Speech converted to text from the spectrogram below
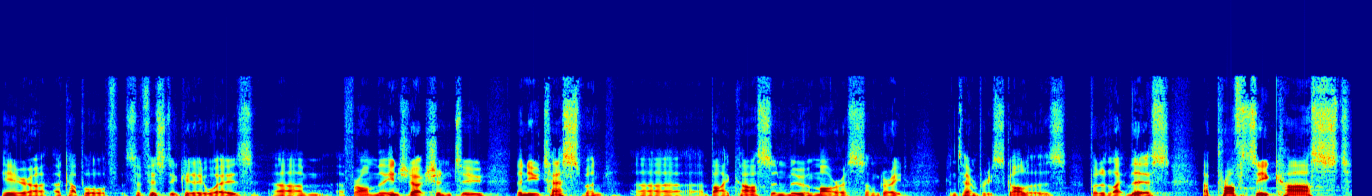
here are a couple of sophisticated ways um, from the introduction to the New Testament uh, by Carson, Moo, and Morris, some great contemporary scholars put it like this A prophecy cast,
